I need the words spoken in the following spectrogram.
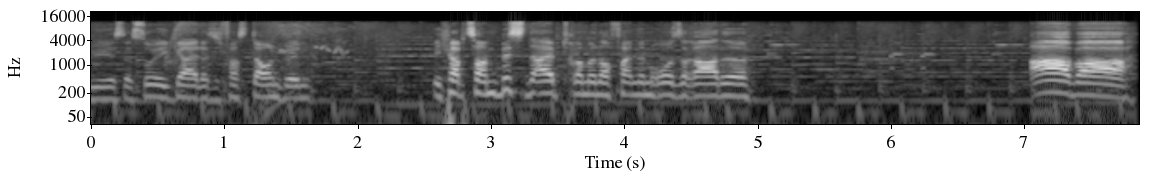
Mir ist das so egal, dass ich fast down bin. Ich habe zwar ein bisschen Albträume noch von einem Roserade. Aber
